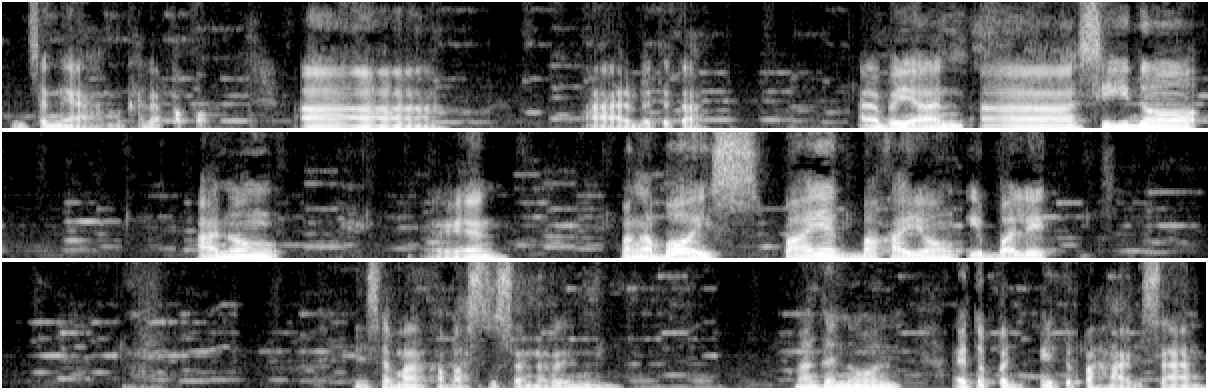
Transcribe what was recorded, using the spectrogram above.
Minsan nga, maghanap ako. Ah, uh, ah, ano ba ito? Ano ba yan? Uh, sino, anong, ayan, mga boys, payag ba kayong ibalik Minsan mga kabastusan na rin. Eh. Mga ganun. Ito pa, ito pa hagsa.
